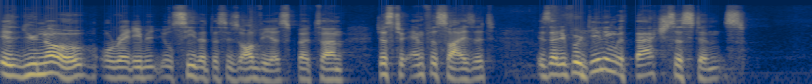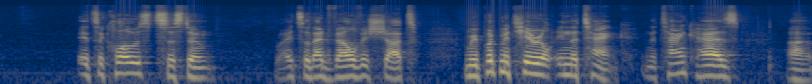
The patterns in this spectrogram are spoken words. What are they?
is, you know already, but you'll see that this is obvious, but um, just to emphasize it, is that if we're dealing with batch systems, it's a closed system, right? So that valve is shut. And we put material in the tank. And the tank has uh,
